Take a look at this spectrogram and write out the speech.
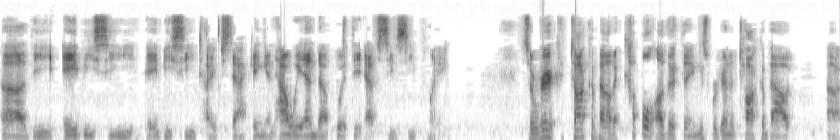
uh, the ABC, ABC type stacking and how we end up with the FCC plane. So we're going to talk about a couple other things. We're going to talk about uh,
